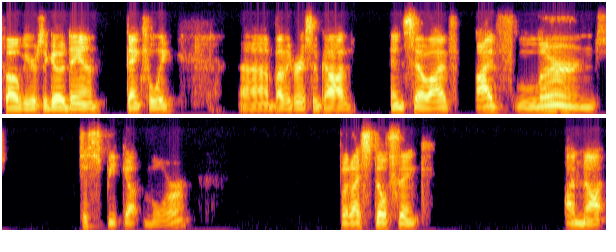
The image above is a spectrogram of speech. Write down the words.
12 years ago, Dan, thankfully, uh, by the grace of God. And so I've I've learned to speak up more, but I still think I'm not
